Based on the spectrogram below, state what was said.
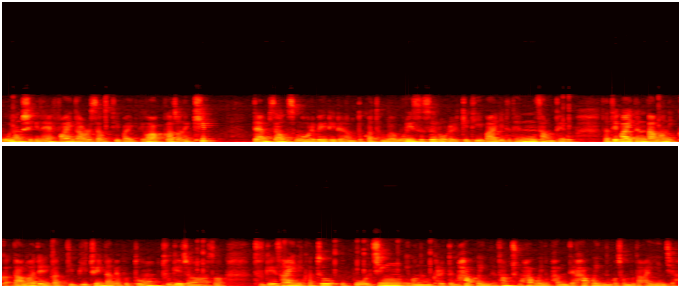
오형식이네 find ourselves divided 이거 아까 전에 keep themselves motivated랑 똑같은 거야. 우리 스스로를 이렇게 divided 된 상태로. 자, divide는 나눠니까 나눠야 되니까 between 다음에 보통 두 개죠. 그래서 두 개 사이니까 to opposing 이거는 갈등하고 있는 상충하고 있는 반대하고 있는 거 전부 다 ing야.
